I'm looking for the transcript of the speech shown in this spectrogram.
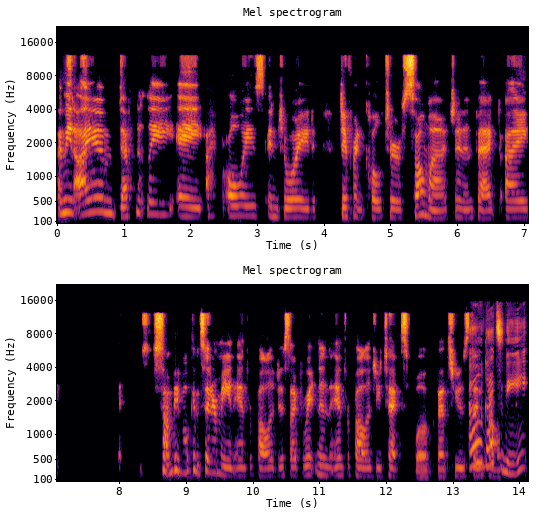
I mean, I am definitely a, I've always enjoyed different cultures so much. And in fact, I, some people consider me an anthropologist. I've written an anthropology textbook that's used oh in that's college. neat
